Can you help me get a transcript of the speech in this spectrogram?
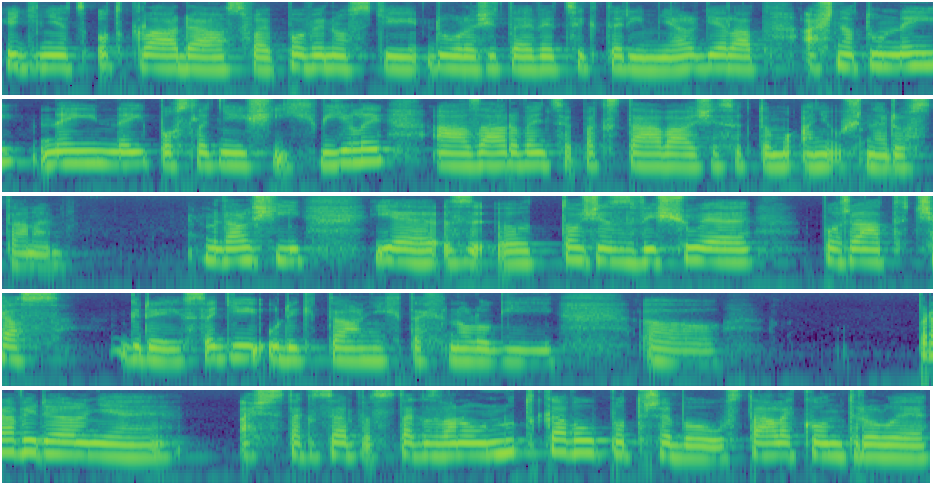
Jedinec odkládá svoje povinnosti, důležité věci, které měl dělat, až na tu nej, nej, nejposlednější chvíli a zároveň se pak stává, že se k tomu ani už nedostane. Další je to, že zvyšuje pořád čas kdy sedí u digitálních technologií eh, pravidelně až s, tak, s takzvanou nutkavou potřebou stále kontroluje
